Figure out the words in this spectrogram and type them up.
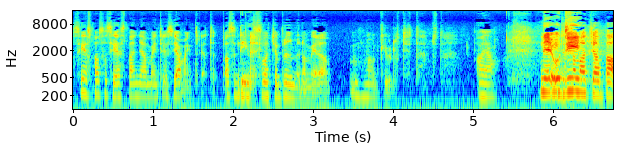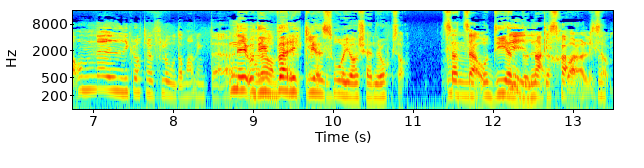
ses man så ses man, gör man inte det så gör man inte det. Typ. Alltså det är inte Nej. som att jag bryr mig något mer än, mm, åh gud låter jättehemskt. Ah, ja. Nej Det är och inte som det, att jag bara, åh nej, gråter en flod om han inte nej, och det är verkligen typ. så jag känner också. Så att, Mm. så här, och det är Det är ändå nice skönt. bara liksom.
